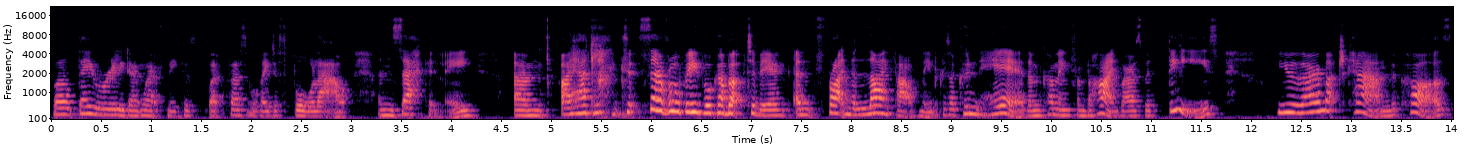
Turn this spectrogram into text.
Well, they really don't work for me because, like, first of all, they just fall out, and secondly, um, I had like several people come up to me and, and frighten the life out of me because I couldn't hear them coming from behind. Whereas with these, you very much can because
